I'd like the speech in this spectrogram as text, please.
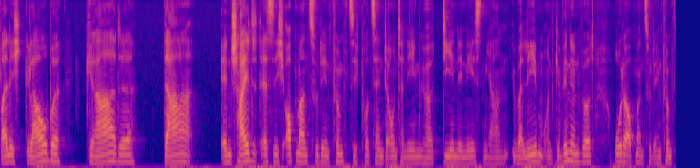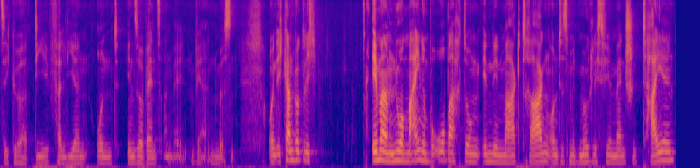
weil ich glaube, gerade da entscheidet es sich, ob man zu den 50% der Unternehmen gehört, die in den nächsten Jahren überleben und gewinnen wird, oder ob man zu den 50 gehört, die verlieren und Insolvenz anmelden werden müssen. Und ich kann wirklich immer nur meine Beobachtungen in den Markt tragen und es mit möglichst vielen Menschen teilen.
